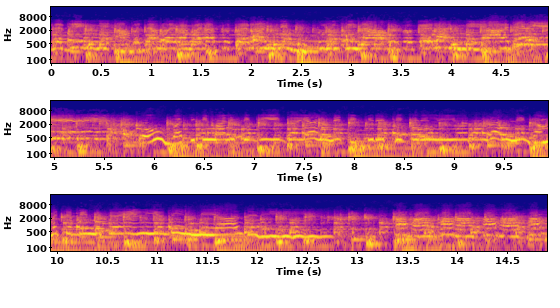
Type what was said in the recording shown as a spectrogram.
ගඳ දෙන්නේ අඹ දඹ රඹ රස කරන්නේ මුකුළු කිනා උප කරන්නේ ආදරේ ඕ බටිති මලිති ගීත යන්නේ ටිකිරි ටිකිරි ලියෝ නගන්නේ ගමට බිමට එළිය දෙන්නේ ආදරේ හා හා හා හා හා හා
